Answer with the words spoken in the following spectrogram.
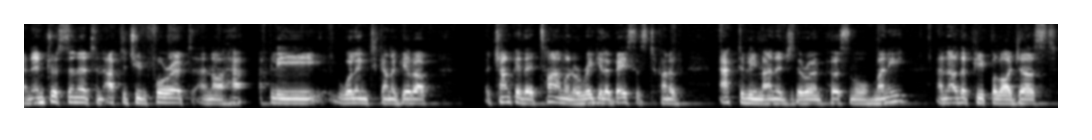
an interest in it, an aptitude for it, and are happily willing to kind of give up a chunk of their time on a regular basis to kind of actively manage their own personal money. And other people are just,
